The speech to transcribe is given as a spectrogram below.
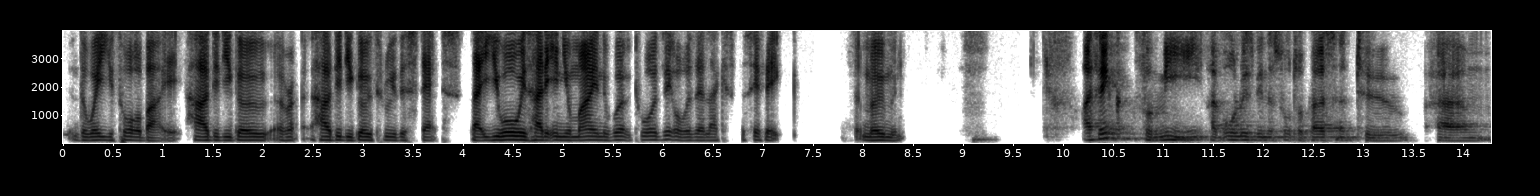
the way you thought about it? How did you go how did you go through the steps? Like you always had it in your mind to work towards it or was there like a specific moment? I think for me, I've always been the sort of person to um,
